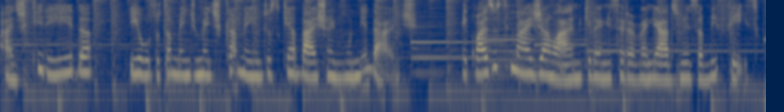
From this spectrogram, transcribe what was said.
adquirida e uso também de medicamentos que abaixam a imunidade. E quais os sinais de alarme que devem ser avaliados no exame físico?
